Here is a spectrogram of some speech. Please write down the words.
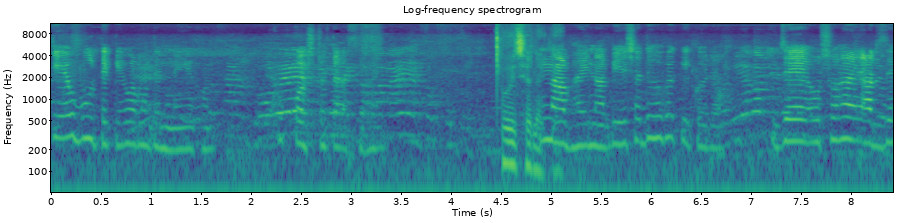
কেউ বলতে কেউ আমাদের নেই এখন। খুব কষ্টতে আছি ভাই। হয়েছে নাকি? না ভাই না বিয়ে শাদী হবে কি করে? যে অসহায় আর যে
